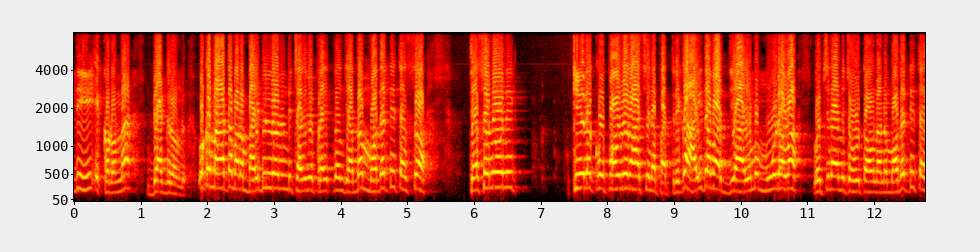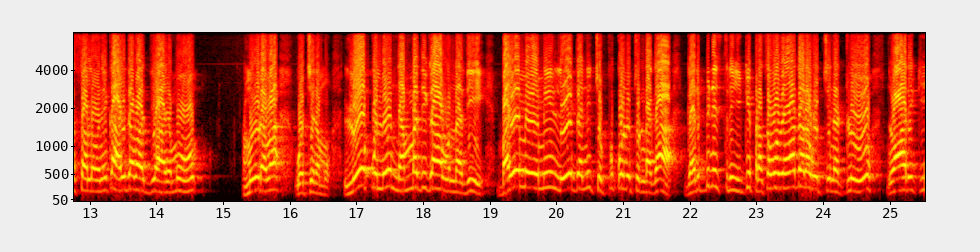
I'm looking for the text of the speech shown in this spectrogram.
ఇది ఇక్కడున్న బ్యాక్గ్రౌండ్. ఒక మాట మనం బైబిల్లో నుండి చదివే ప్రయత్నం చేద్దాం. మొదటి తెస తెసలోని కీలకు పౌలు రాసిన పత్రిక ఐదవ అధ్యాయము మూడవ వచనాన్ని చదువుతా ఉన్నాను. మొదటి తెస్సలోనిక ఐదవ అధ్యాయము మూడవ వచనము. లోపులు నెమ్మదిగా ఉన్నది భయమేమీ లేదని చెప్పుకొనుచుండగా గర్భిణి స్త్రీకి ప్రసవ వేదన వచ్చినట్లు వారికి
